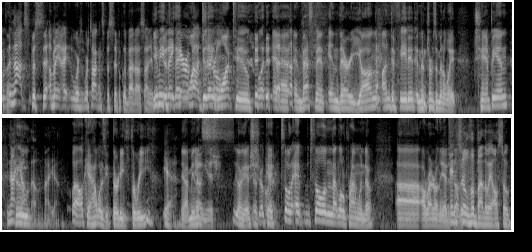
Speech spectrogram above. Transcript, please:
no, something. not specific. I mean, I, we're, we're talking specifically about Adesanya. You mean do they care want, about do general? they want to put uh, investment in their young, undefeated, in terms of middleweight champion? Not who- young though, not young. Well, okay, how old is he? 33? Yeah. Yeah, I mean, Youngish. that's youngish. That's Okay, prime. still, eh, still in that little prime window, uh, or right around the edge And of it. Silva, by the way, also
